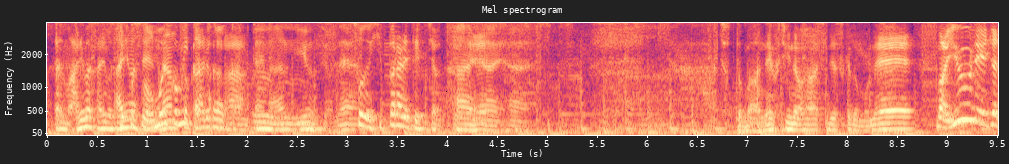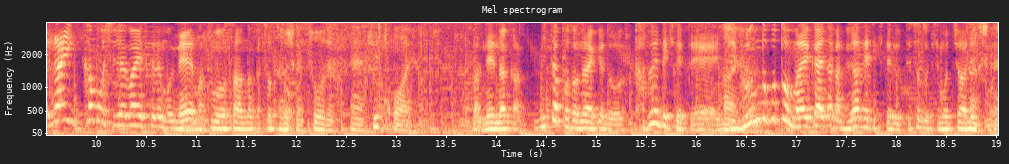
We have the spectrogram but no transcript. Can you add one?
あでもありますあります。ありますね。思い込みってあるから。みたいなの言うんですよね。そういうの引っ張られていっちゃうっていうね、はいはいはい。ちょっとまあね不思議なお話ですけどもね。まあ幽霊じゃないかもしれないですけどもね、松本さんなんかちょっと。確かにそうですね。ちょっと怖い話。ですね。まあね、なんか見たことないけど訪ねてきてて、自分のことを毎回なんかめがけてきてるってちょっと気持ち悪いですね。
